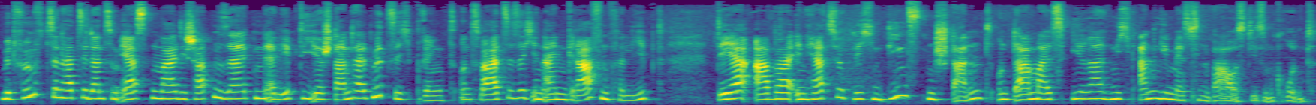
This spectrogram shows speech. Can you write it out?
Mit 15 hat sie dann zum ersten Mal die Schattenseiten erlebt, die ihr Stand halt mit sich bringt. Und zwar hat sie sich in einen Grafen verliebt, der aber in herzoglichen Diensten stand und damals ihrer nicht angemessen war aus diesem Grund.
